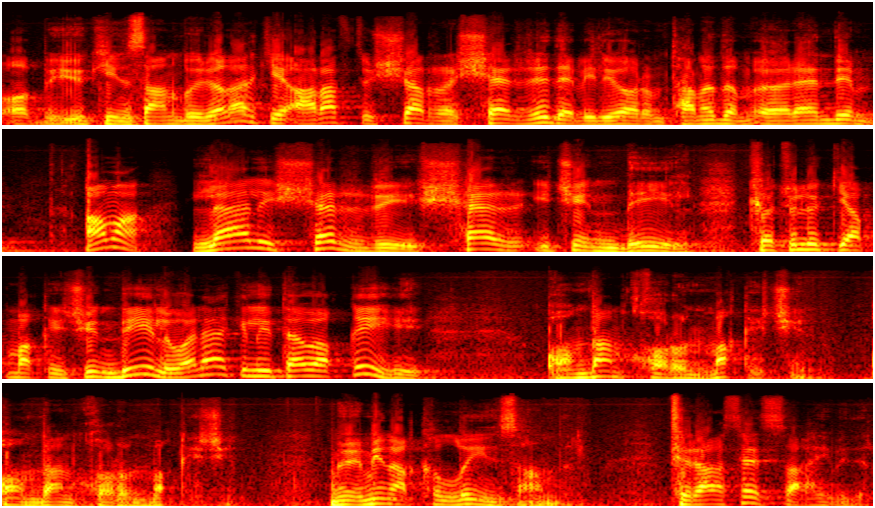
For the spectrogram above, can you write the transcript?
o büyük insan buyuruyorlar ki Araftu şerre şerri de biliyorum, tanıdım, öğrendim. Ama lali şerri şer için değil, kötülük yapmak için değil, velakin li tevakkihi ondan korunmak için, ondan korunmak için. Mümin akıllı insandır. Firaset sahibidir.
